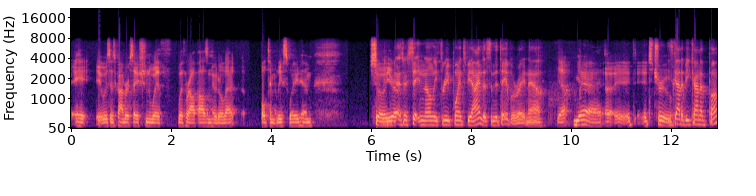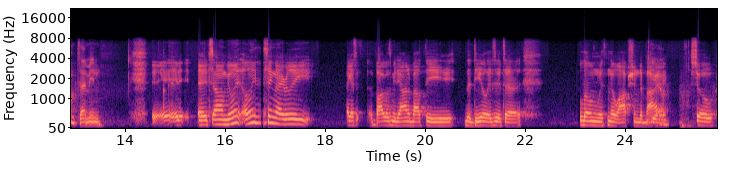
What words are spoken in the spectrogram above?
it, it was his conversation with with Ralph Hasenhüttl that ultimately swayed him. So I mean, you you're, guys are sitting only three points behind us in the table right now. Yeah. Yeah, uh, it, it's true. He's got to be kind of pumped. I mean, It, it, it's um the only only thing that I really, I guess, boggles me down about the the deal is it's a loan with no option to buy. Yeah. So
